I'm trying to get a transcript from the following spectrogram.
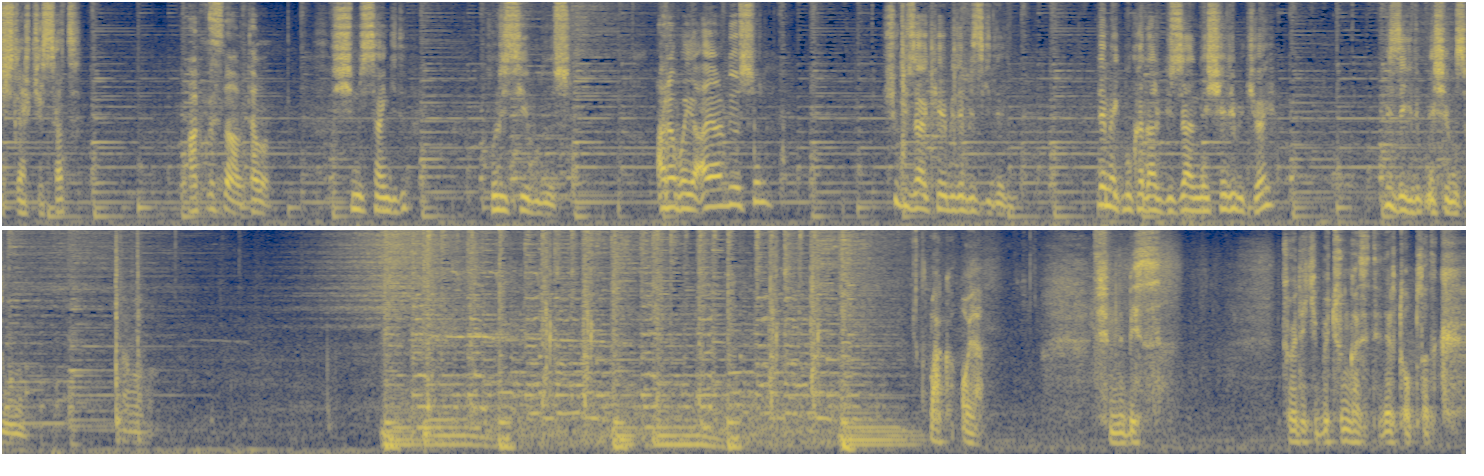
İşler kesat. Haklısın abi tamam. Şimdi sen gidip polisiyi buluyorsun. Arabayı ayarlıyorsun. Şu güzel köye bir de biz gidelim. Demek bu kadar güzel, neşeli bir köy. Biz de gidip neşemizi bulalım. Tamam. Bak Oya. Şimdi biz köydeki bütün gazeteleri topladık.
